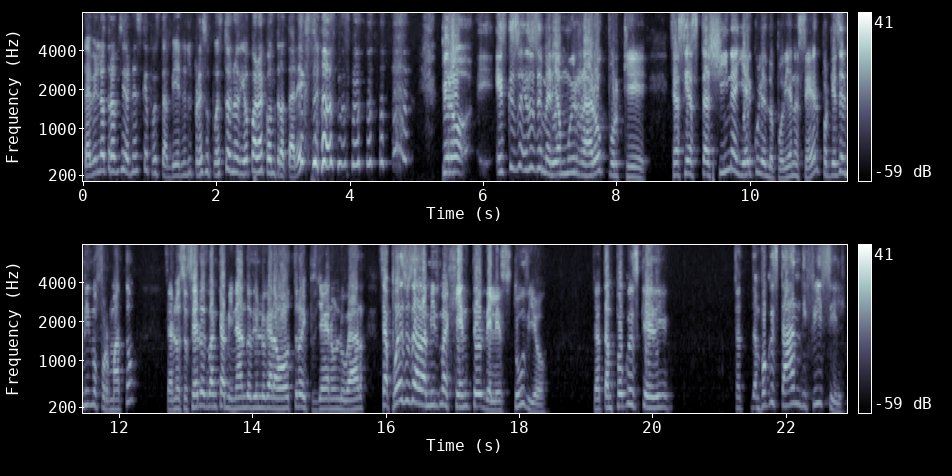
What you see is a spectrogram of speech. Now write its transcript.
también la otra opción es que pues también el presupuesto no dio para contratar extras. Pero es que eso, se me haría muy raro porque, o sea, si hasta China y Hércules lo podían hacer, porque es el mismo formato, o sea, nuestros héroes van caminando de un lugar a otro y pues llegan a un lugar, o sea, puedes usar a la misma gente del estudio, o sea, tampoco es que, tampoco es tan difícil.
